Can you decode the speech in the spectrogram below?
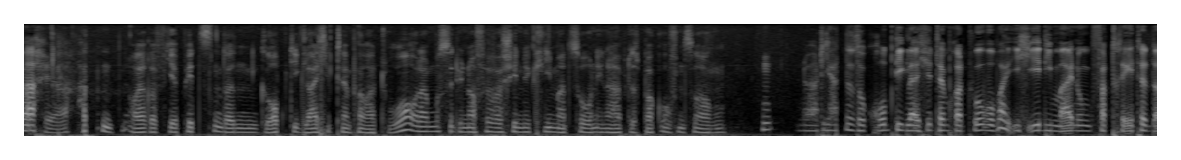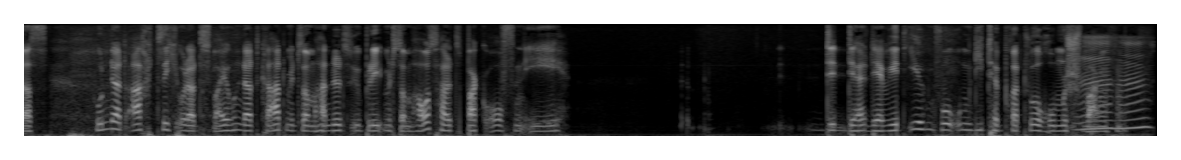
Ach ja. Hatten eure vier Pizzen dann grob die gleiche Temperatur oder musstet ihr noch für verschiedene Klimazonen innerhalb des Backofens sorgen? Ja, die hatten so grob die gleiche Temperatur, wobei ich eh die Meinung vertrete, dass 180 oder 200 Grad mit so einem handelsüblich, mit so einem Haushaltsbackofen eh der, der, wird irgendwo um die Temperatur rumschwanken. Mhm.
